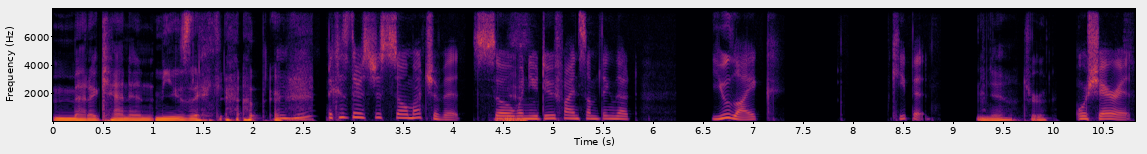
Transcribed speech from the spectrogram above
meta canon music out there. hmm Because there's just so much of it. So Yeah. when you do find something that you like, keep it Yeah, true. or share it.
